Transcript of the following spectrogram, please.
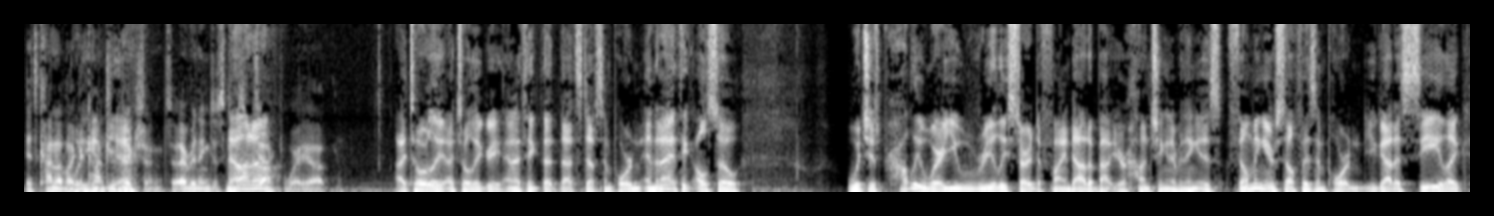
it's kind of like What a get- yeah. contradiction. So everything just gets No, no. jacked way up. I totally, I totally agree, and I think that that stuff's important. And then I think also, which is probably where you really started to find out about your hunching and everything, is filming yourself is important. You got to see like,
